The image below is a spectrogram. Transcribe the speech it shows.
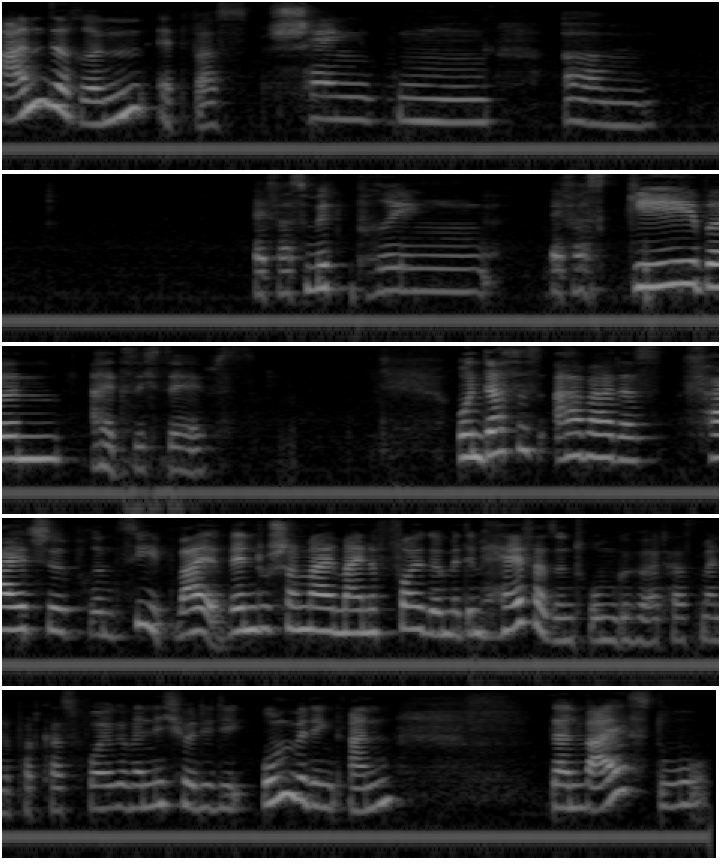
anderen etwas schenken, ähm, etwas mitbringen, etwas geben als sich selbst. Und das ist aber das falsche Prinzip, weil wenn du schon mal meine Folge mit dem Helfersyndrom gehört hast, meine Podcast-Folge, wenn nicht, hör dir die unbedingt an, dann weißt du,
